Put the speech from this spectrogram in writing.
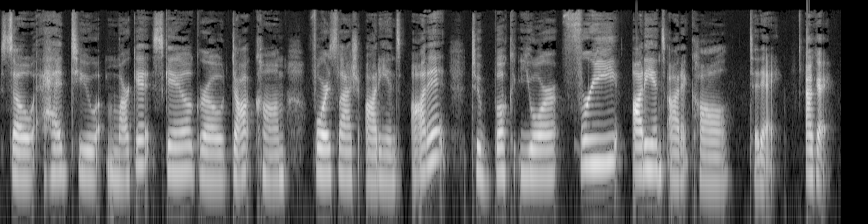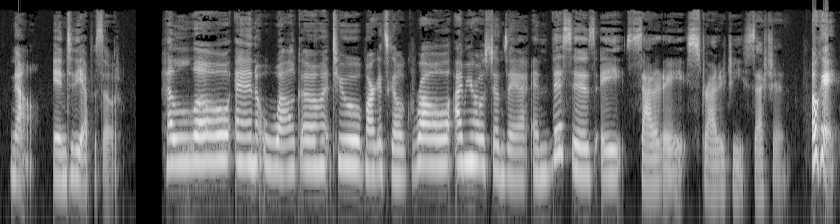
So head to marketscalegrow.com forward slash audience audit to book your free audience audit call today. Okay, now into the episode. Hello and welcome to Market Scale Grow. I'm your host, Jenzea, and this is a Saturday strategy session. Okay,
